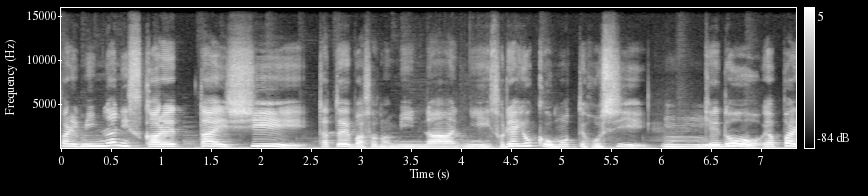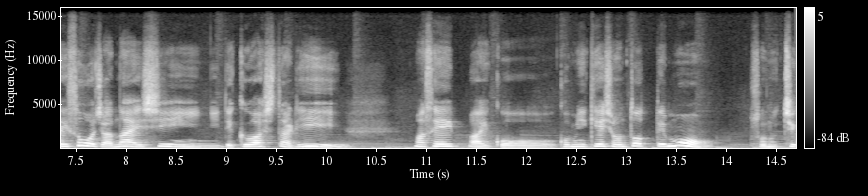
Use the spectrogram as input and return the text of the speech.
やっぱりみんなに好かれたいし例えばそのみんなにそりゃよく思ってほしいうん。けど、やっぱりそうじゃないシーンに出くわしたり、うん。まあ、精一杯こうコミュニケーションをとってもその違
